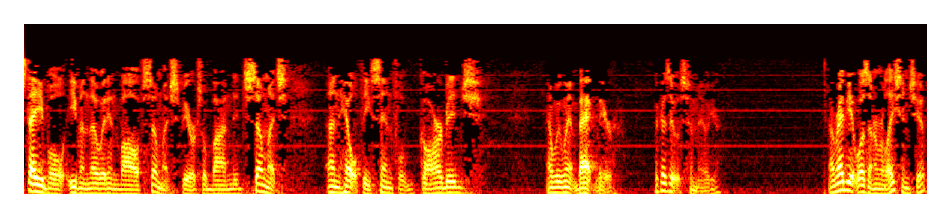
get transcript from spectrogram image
stable, even though it involved so much spiritual bondage, so much unhealthy, sinful garbage. And we went back there because it was familiar. Or maybe it wasn't a relationship.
